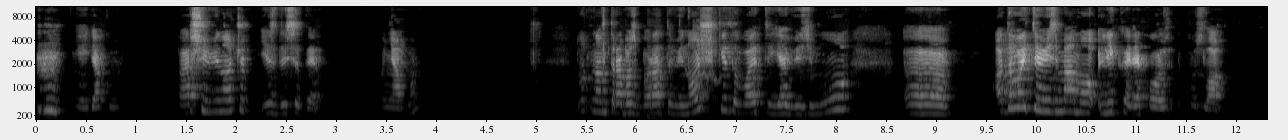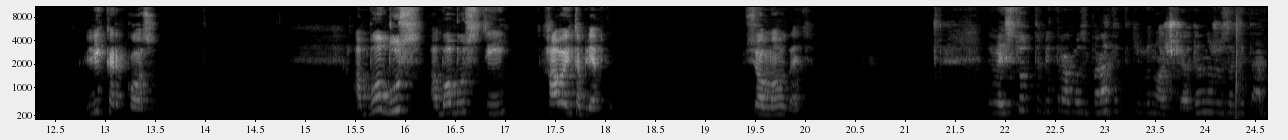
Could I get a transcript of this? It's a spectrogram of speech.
Ні, дякую. Перший віночок із 10. Понятно? Тут нам треба збирати віночки. Давайте я візьму. Е, а давайте візьмемо лікаря козла. Лікар коз. Або бус, або бустій. Хавай таблетку. Все, молодець. Дивись, тут тобі треба збирати такі віночки. Один уже залітає.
